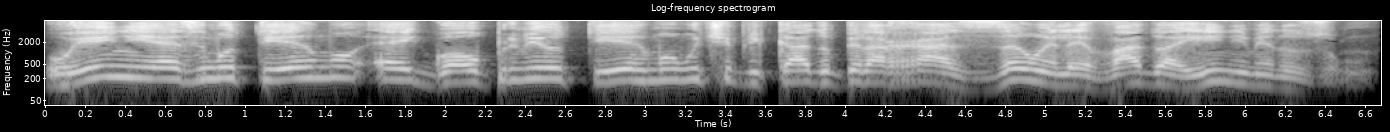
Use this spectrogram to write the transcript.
O nésimo termo é igual ao primeiro termo multiplicado pela razão elevado a n menos 1.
